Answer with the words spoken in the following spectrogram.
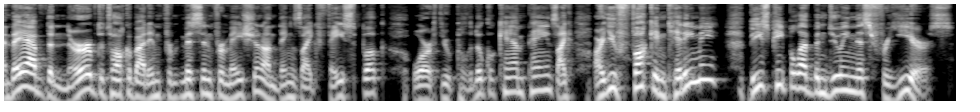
and they have the nerve to talk about inf- misinformation on things like Facebook or through political campaigns. Like, are you fucking kidding me? These people have been doing this for years.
